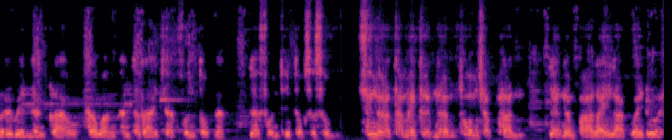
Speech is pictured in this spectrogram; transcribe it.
บริเวณดังกล่าว ระวังอันตรายจากฝนตกหนักและฝนที่ตกสะสม ซึ่งอาจทำให้เกิดน้ำท่วมฉับพลัน และน้ำป่าไหลหลากไว้ด้วย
